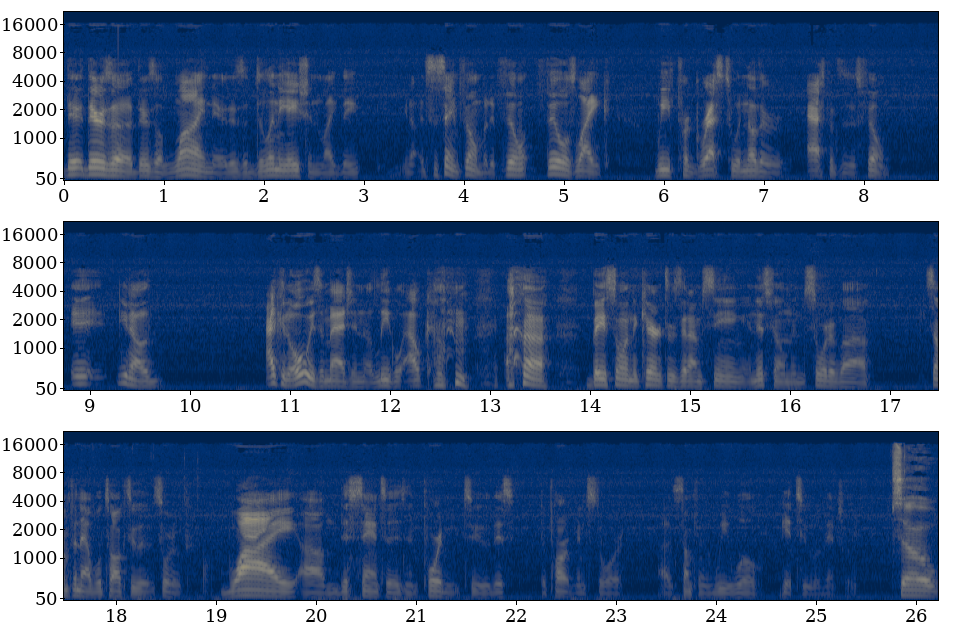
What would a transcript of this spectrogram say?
There, there's a there's a line there. There's a delineation. Like they, you know, it's the same film, but it feel, feels like we've progressed to another aspect of this film. It, you know, I could always imagine a legal outcome uh, based on the characters that I'm seeing in this film, and sort of uh, something that we'll talk to, sort of why um, this Santa is important to this department store. Uh, something we will get to eventually. So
